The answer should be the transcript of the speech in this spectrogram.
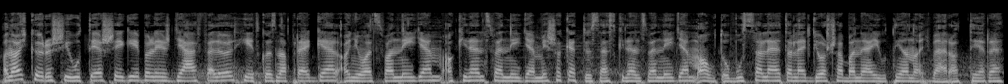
A Nagykörösi út térségéből és Gyál felől hétköznap reggel a 84-em, a 94-em és a 294-em autóbusszal lehet a leggyorsabban eljutni a Nagyvárad térre.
